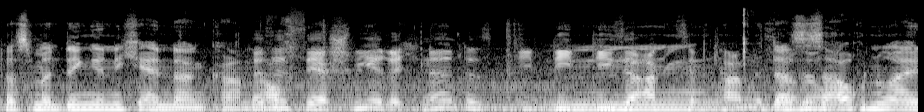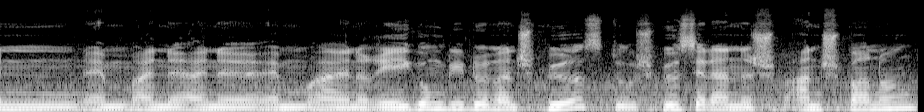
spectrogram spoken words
dass man Dinge nicht ändern kann. Das auch, ist sehr schwierig, ne? Das, die, die, diese Mm, Akzeptanz. Das ist Also, auch nur ein, ähm, eine, eine, ähm, eine Regung, die du dann spürst. Du spürst ja dann eine Sp- Anspannung.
